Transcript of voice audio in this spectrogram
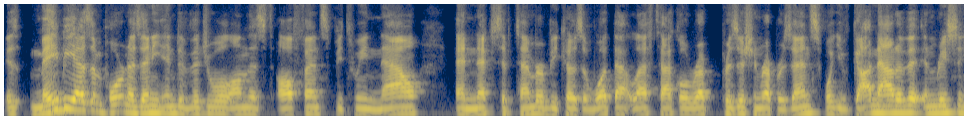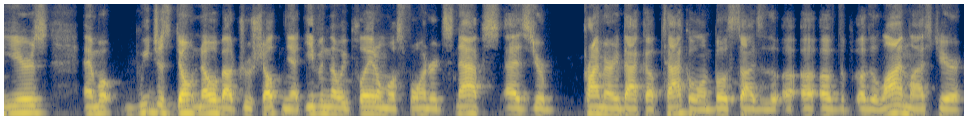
is maybe as important as any individual on this offense between now and next September because of what that left tackle rep position represents, what you've gotten out of it in recent years, and what we just don't know about Drew Shelton yet, even though he played almost 400 snaps as your primary backup tackle on both sides of the uh, uh, of the of the line last year.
